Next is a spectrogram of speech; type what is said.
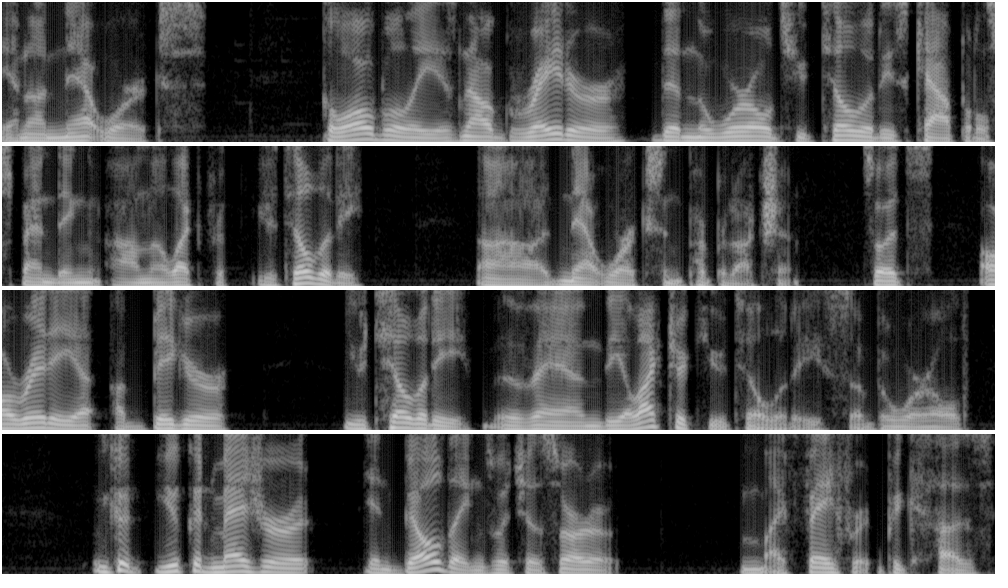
and on networks globally is now greater than the world's utilities capital spending on electric utility uh, networks and production. So it's already a, a bigger utility than the electric utilities of the world. You could you could measure it in buildings, which is sort of my favorite because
